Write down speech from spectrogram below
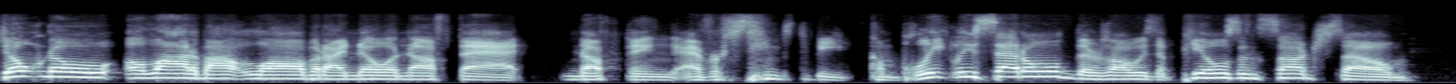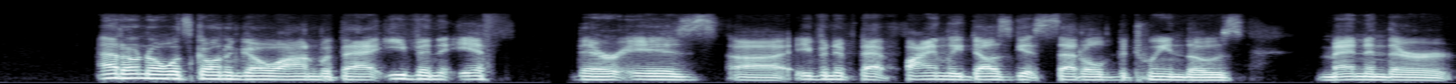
don't know a lot about law, but I know enough that nothing ever seems to be completely settled. There's always appeals and such. So I don't know what's going to go on with that, even if there is, uh, even if that finally does get settled between those men in their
